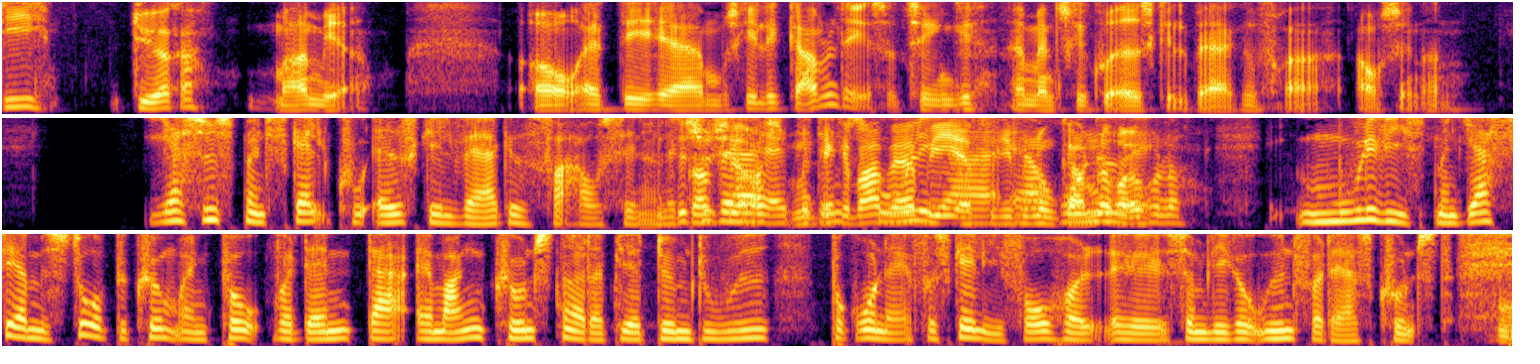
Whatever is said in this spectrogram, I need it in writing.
de dyrker meget mere. Og at det er måske lidt gammeldags at tænke, at man skal kunne adskille værket fra afsenderen. Jeg synes, man skal kunne adskille værket fra afsenderne. Det, kan synes jeg være, også, men det den kan bare være, at vi er, fordi vi er nogle gamle røvhuller. Muligvis, men jeg ser med stor bekymring på, hvordan der er mange kunstnere, der bliver dømt ude på grund af forskellige forhold, øh, som ligger uden for deres kunst. Mm.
